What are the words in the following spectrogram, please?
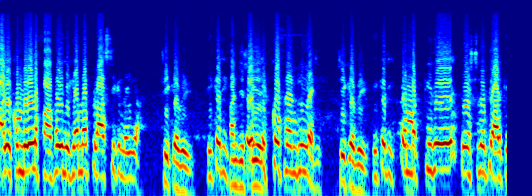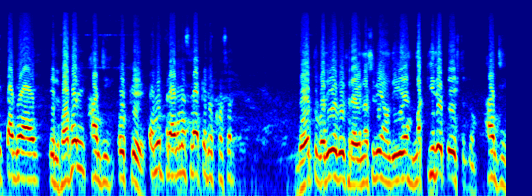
ਆ ਦੇਖੋ ਮੇਰੇ ਲਿਫਾਫੇ 'ਚ ਲਿਖਿਆ ਮੈਂ ਪਲਾਸਟਿਕ ਨਹੀਂ ਆ। ਠੀਕ ਹੈ ਬਈ। ਠੀਕ ਹੈ ਜੀ? ਹਾਂਜੀ, ਸਹੀ ਹੈ। ਇਕੋ ਫ੍ਰੈਂਡਲੀ ਹੈ ਜੀ। ਠੀਕ ਹੈ ਬਈ। ਠੀਕ ਹੈ ਜੀ? ਇਹ ਮੱਕੀ ਦੇ ਪੇਸਟ ਤੋਂ ਤਿਆਰ ਕੀਤਾ ਗਿਆ ਹੈ। ਇਹ ਲਿਫਾਫਾ ਜੀ? ਹਾਂਜੀ। ਓਕੇ ਇਹਨੂੰ ਫ੍ਰੈਗਨੈਂਸ ਲੈ ਕੇ ਦੇਖੋ ਸਰ ਬਹੁਤ ਵਧੀਆ ਬਈ ਫ੍ਰੈਗਨੈਂਸ ਵੀ ਆਉਂਦੀ ਹੈ ਮੱਕੀ ਦੇ ਪੇਸਟ ਤੋਂ। ਹਾਂਜੀ।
